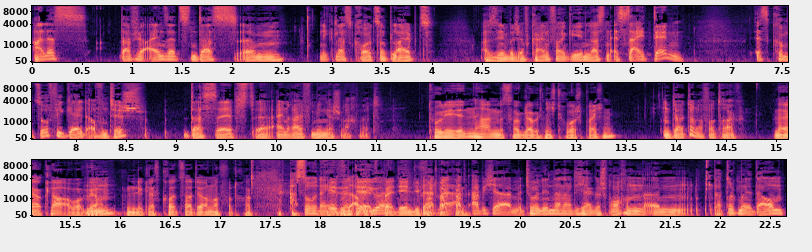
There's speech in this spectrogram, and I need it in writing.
alles dafür einsetzen, dass ähm, Niklas Kreuzer bleibt. Also den würde ich auf keinen Fall gehen lassen. Es sei denn, es kommt so viel Geld auf den Tisch, dass selbst äh, ein Ralf Minge schwach wird. Toni Lindenhahn müssen wir, glaube ich, nicht drüber sprechen. Und der hat doch noch Vertrag. Naja, klar, aber wir, mhm. Niklas Kreuzer hat ja auch noch Vertrag. Ach so, naja, wir gut, sind ja jetzt Julian, bei denen, die Vertrag haben. Habe ich ja, mit Toni Lindern hatte ich ja gesprochen, ähm, da drückt man den Daumen,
